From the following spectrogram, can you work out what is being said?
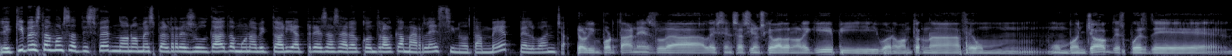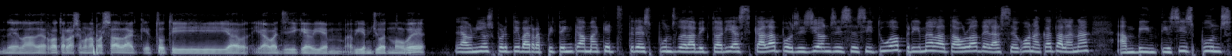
L'equip està molt satisfet no només pel resultat amb una victòria 3 a 0 contra el Camarles, sinó també pel bon joc. L'important és la, les sensacions que va donar l'equip i i bueno, vam tornar a fer un, un bon joc després de, de la derrota la setmana passada, que tot i ja, ja vaig dir que havíem, havíem jugat molt bé. La Unió Esportiva Rapitenca amb aquests 3 punts de la victòria escala posicions i se situa primer a la taula de la segona catalana amb 26 punts,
